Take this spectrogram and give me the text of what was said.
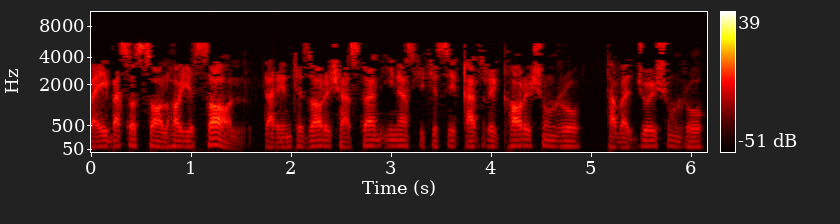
و ای بسا سالهای سال در انتظارش هستن این است که کسی قدر کارشون رو توجهشون رو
